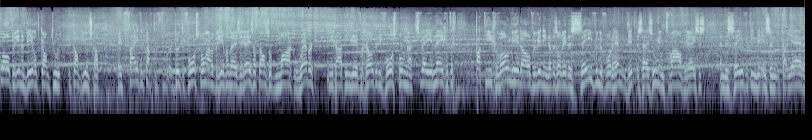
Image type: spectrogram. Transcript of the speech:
koploper in het wereldkampioenschap heeft 85 punten voorsprong aan het begin van deze race. Althans op Mark Webber. En die gaat hij weer vergroten, die voorsprong naar 92 pakt hij gewoon weer de overwinning. Dat is alweer de zevende voor hem dit seizoen in 12 races. En de zeventiende in zijn carrière.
